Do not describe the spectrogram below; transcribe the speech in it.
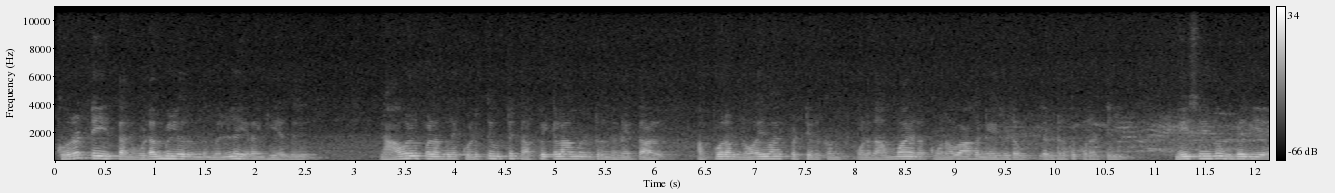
குரட்டி தன் உடம்பிலிருந்து மெல்ல இறங்கியது. நாவல் பழங்களை கொடுத்துவிட்டு தப்பிக்கலாம் என்று நினைத்தால் அப்புறம் நோய்வாய்ப்பட்டிருக்கும் உனது அம்மா எனக்கு உணவாக நேரிடும் என்றது குரட்டி. நீ செய்த உதவியை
